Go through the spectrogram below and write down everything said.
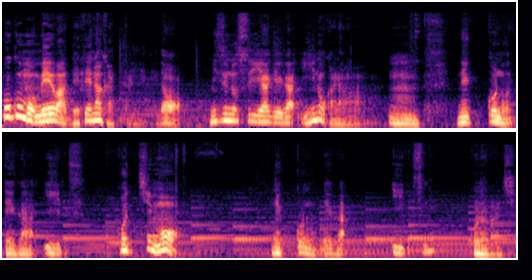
ここも芽は出てなかったんやけど、水の吸い上げがいいのかなうん。根っこの出がいいです。こっちも、根っこの出がいいですね。こんな感じ。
